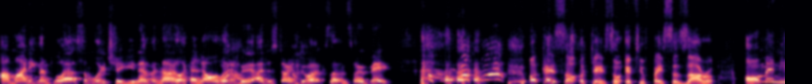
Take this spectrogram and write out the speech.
I might even pull out some lucha. You never know. Like, I know a little bit. I just don't do it because I'm so big. okay, so okay, so if you face Cesaro, how many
